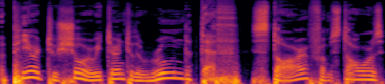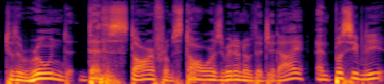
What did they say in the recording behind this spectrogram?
appeared to show a return to the ruined Death Star from Star Wars to the ruined Death Star from Star Wars Return of the Jedi, and possibly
